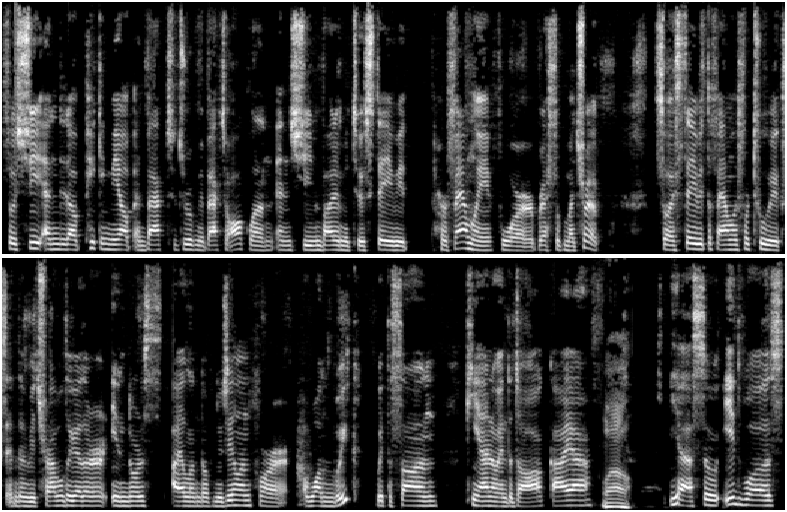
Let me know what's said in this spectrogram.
So she ended up picking me up and back to drove me back to Auckland and she invited me to stay with her family for rest of my trip. So I stayed with the family for two weeks and then we traveled together in North Island of New Zealand for one week with the son Keanu and the dog, Gaia. Uh, wow. Yeah, so it was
